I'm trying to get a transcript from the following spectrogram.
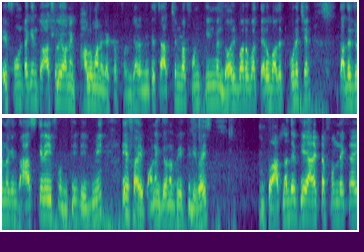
এই ফোনটা কিন্তু আসলে অনেক ভালো মানের একটা ফোন। যারা নিতে চাচ্ছেন বা ফোন কিনবেন, দশ বারো বা তেরো বাজেট করেছেন তাদের জন্য কিন্তু আজকের এই ফোনটি রেডমি এ ফাইভ অনেক জনপ্রিয় একটি ডিভাইস তো আপনাদেরকে আরেকটা ফোন দেখাই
